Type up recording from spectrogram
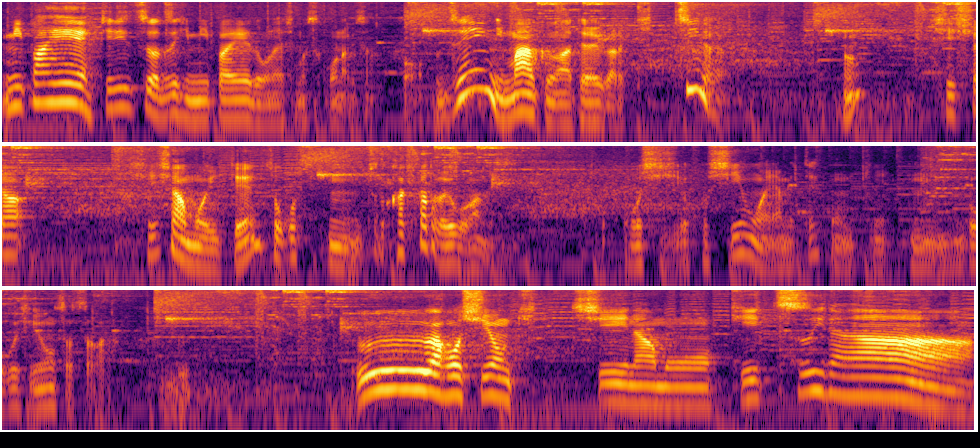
ミパ A シリーズはぜひミパ A でお願いしますコナミさん。全員にマークが当てられるからきっついのよ。ん？死者死者もいてそこうんちょっと書き方がよくわかんない。星星4はやめて本当に。うん僕4冊だから。うーわ星4きっちいなもう。きついな。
